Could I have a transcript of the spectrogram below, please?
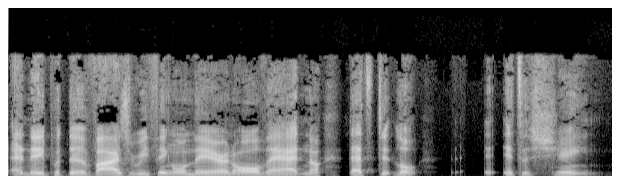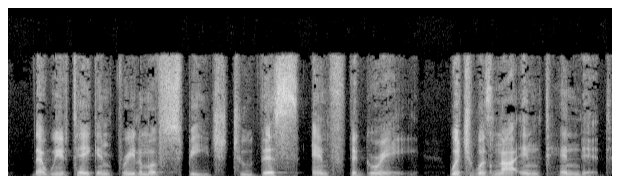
And they put the advisory thing on there and all that. And uh, that's look, it's a shame that we've taken freedom of speech to this nth degree, which was not intended.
